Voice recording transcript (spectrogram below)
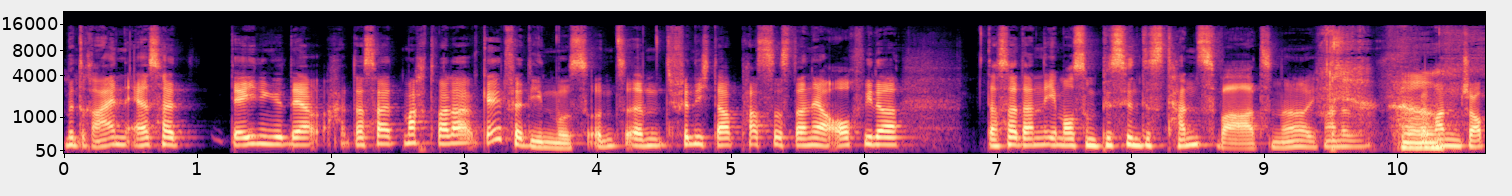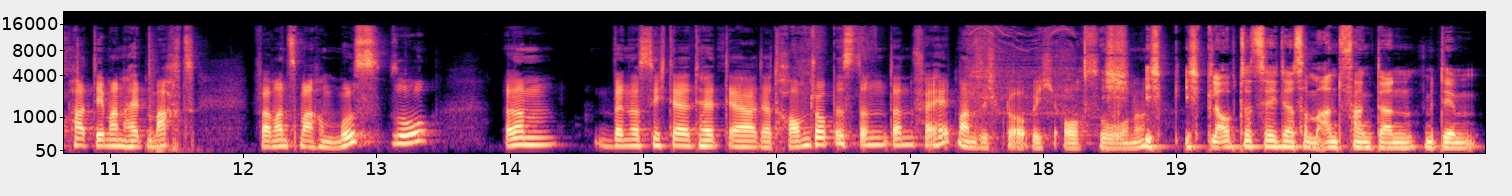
mit rein. Er ist halt derjenige, der das halt macht, weil er Geld verdienen muss. Und ähm, finde ich, da passt es dann ja auch wieder, dass er dann eben auch so ein bisschen Distanz wahrt. Ne? Ich meine, ja. wenn man einen Job hat, den man halt macht, weil man es machen muss, so, ähm, wenn das nicht der, der, der, Traumjob ist, dann, dann verhält man sich, glaube ich, auch so. Ne? Ich, ich glaube tatsächlich, dass am Anfang dann mit dem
